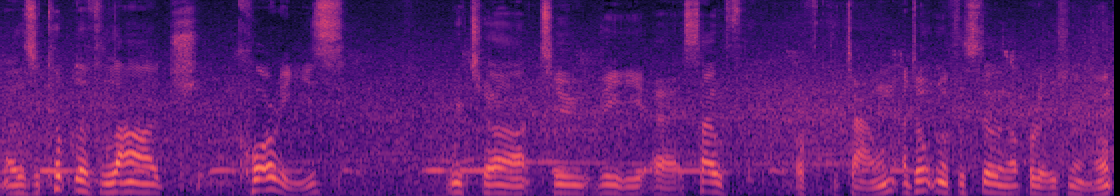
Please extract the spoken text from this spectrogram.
Now there's a couple of large quarries which are to the uh, south of the town. I don't know if they're still in operation or not.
